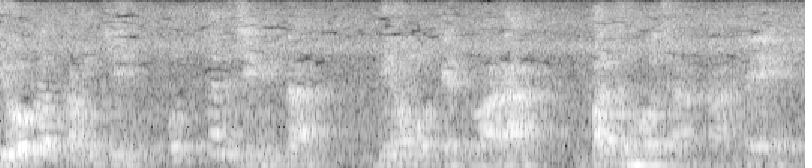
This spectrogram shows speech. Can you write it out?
योगक्रम की उत्तर जीविता नियमों के द्वारा बद्ध हो जाता है।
